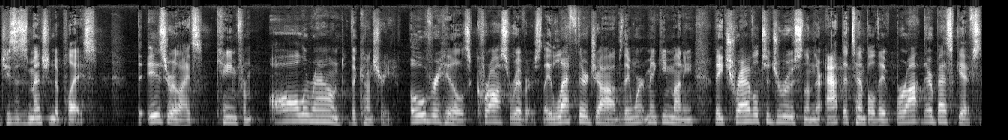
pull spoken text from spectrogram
Jesus has mentioned a place. The Israelites came from all around the country, over hills, cross rivers. They left their jobs. They weren't making money. They traveled to Jerusalem. They're at the temple. They've brought their best gifts.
